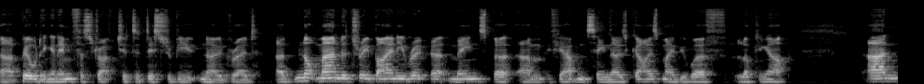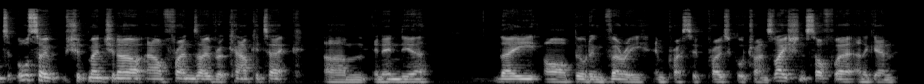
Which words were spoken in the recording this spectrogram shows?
uh, building an infrastructure to distribute Node-RED. Uh, not mandatory by any uh, means, but um, if you haven't seen those guys, maybe worth looking up. And also should mention our, our friends over at Kalkitech um, in India. They are building very impressive protocol translation software. And again,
